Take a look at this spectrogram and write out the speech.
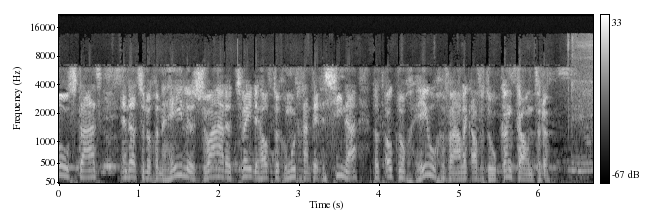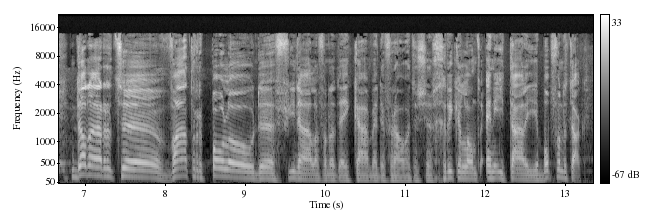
staat. En dat ze nog een hele zware tweede helft tegemoet gaan tegen China. Dat ook nog heel gevaarlijk af en toe kan counteren. Dan naar het waterpolo, de finale van het EK bij de vrouwen tussen Griekenland en Italië. Bob van der Tak.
